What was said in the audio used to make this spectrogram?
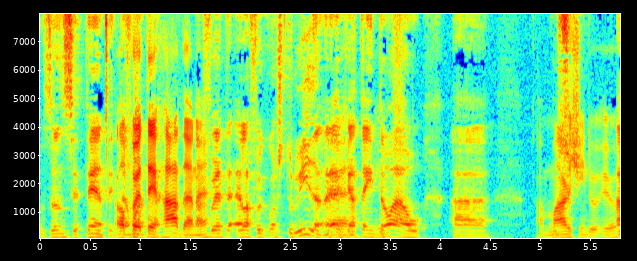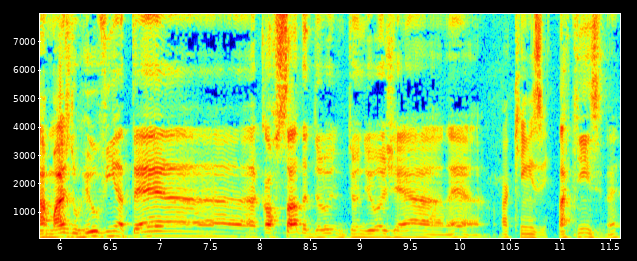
nos anos 70. Então ela foi aterrada, né? Ela foi, ela foi construída, né? É, que até então a, a a margem do rio? A margem do rio vinha até a calçada de onde hoje é a. Né, a 15. A 15, né?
